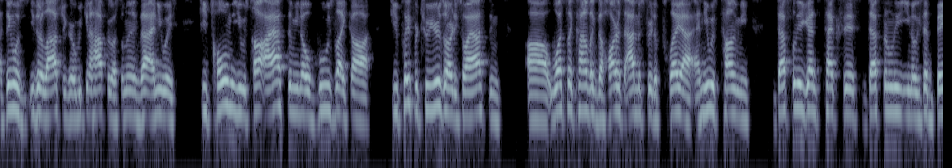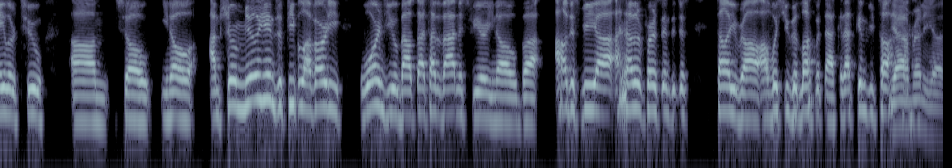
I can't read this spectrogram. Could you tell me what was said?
I think it was either last week or a week and a half ago, something like that. Anyways, he told me he was. Ta- I asked him, you know, who's like, uh, he played for two years already. So I asked him, uh, what's like kind of like the hardest atmosphere to play at, and he was telling me definitely against Texas, definitely, you know, he said Baylor too. Um, so you know, I'm sure millions of people have already warned you about that type of atmosphere, you know, but I'll just be uh, another person to just tell you, bro. I'll wish you good luck with that because that's gonna be tough. Yeah, I'm ready. Uh,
